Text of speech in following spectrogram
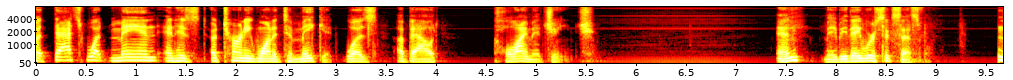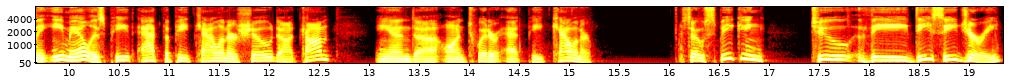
but that's what Mann and his attorney wanted to make it was about climate change. And maybe they were successful. And the email is pete at the PeteKaliner.show.com and uh, on Twitter at Pete Kaliner. So speaking to the D.C. jury,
